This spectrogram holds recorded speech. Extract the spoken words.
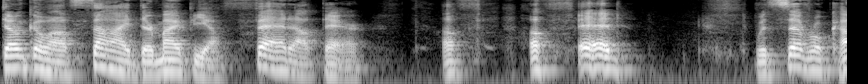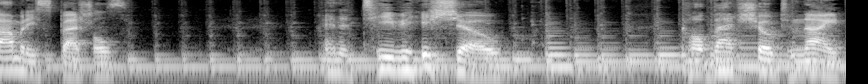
Don't go outside. There might be a Fed out there. A, a Fed with several comedy specials and a TV show called That Show Tonight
